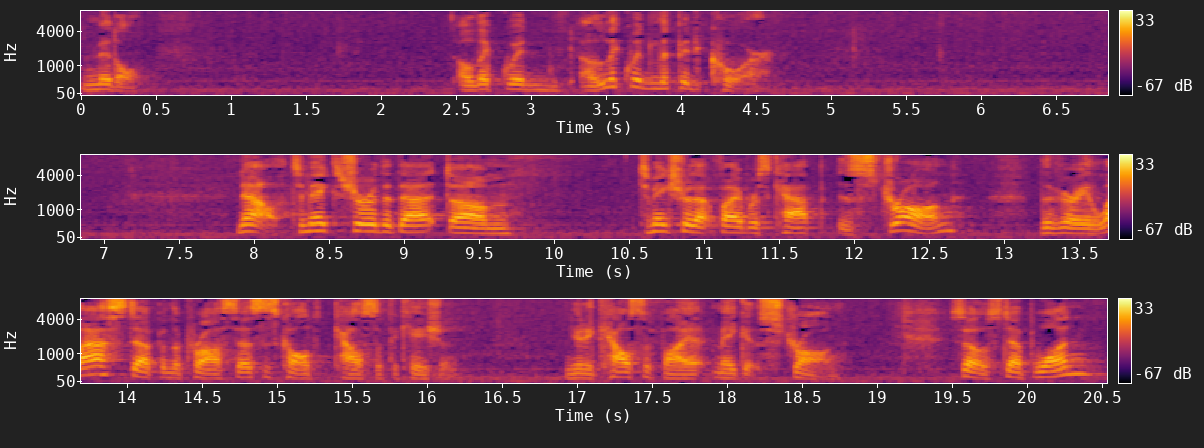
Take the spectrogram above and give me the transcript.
middle a liquid, a liquid lipid core. Now, to make sure that that, um, to make sure that fibrous cap is strong, the very last step in the process is called calcification. You're going to calcify it, make it strong. So, step one,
